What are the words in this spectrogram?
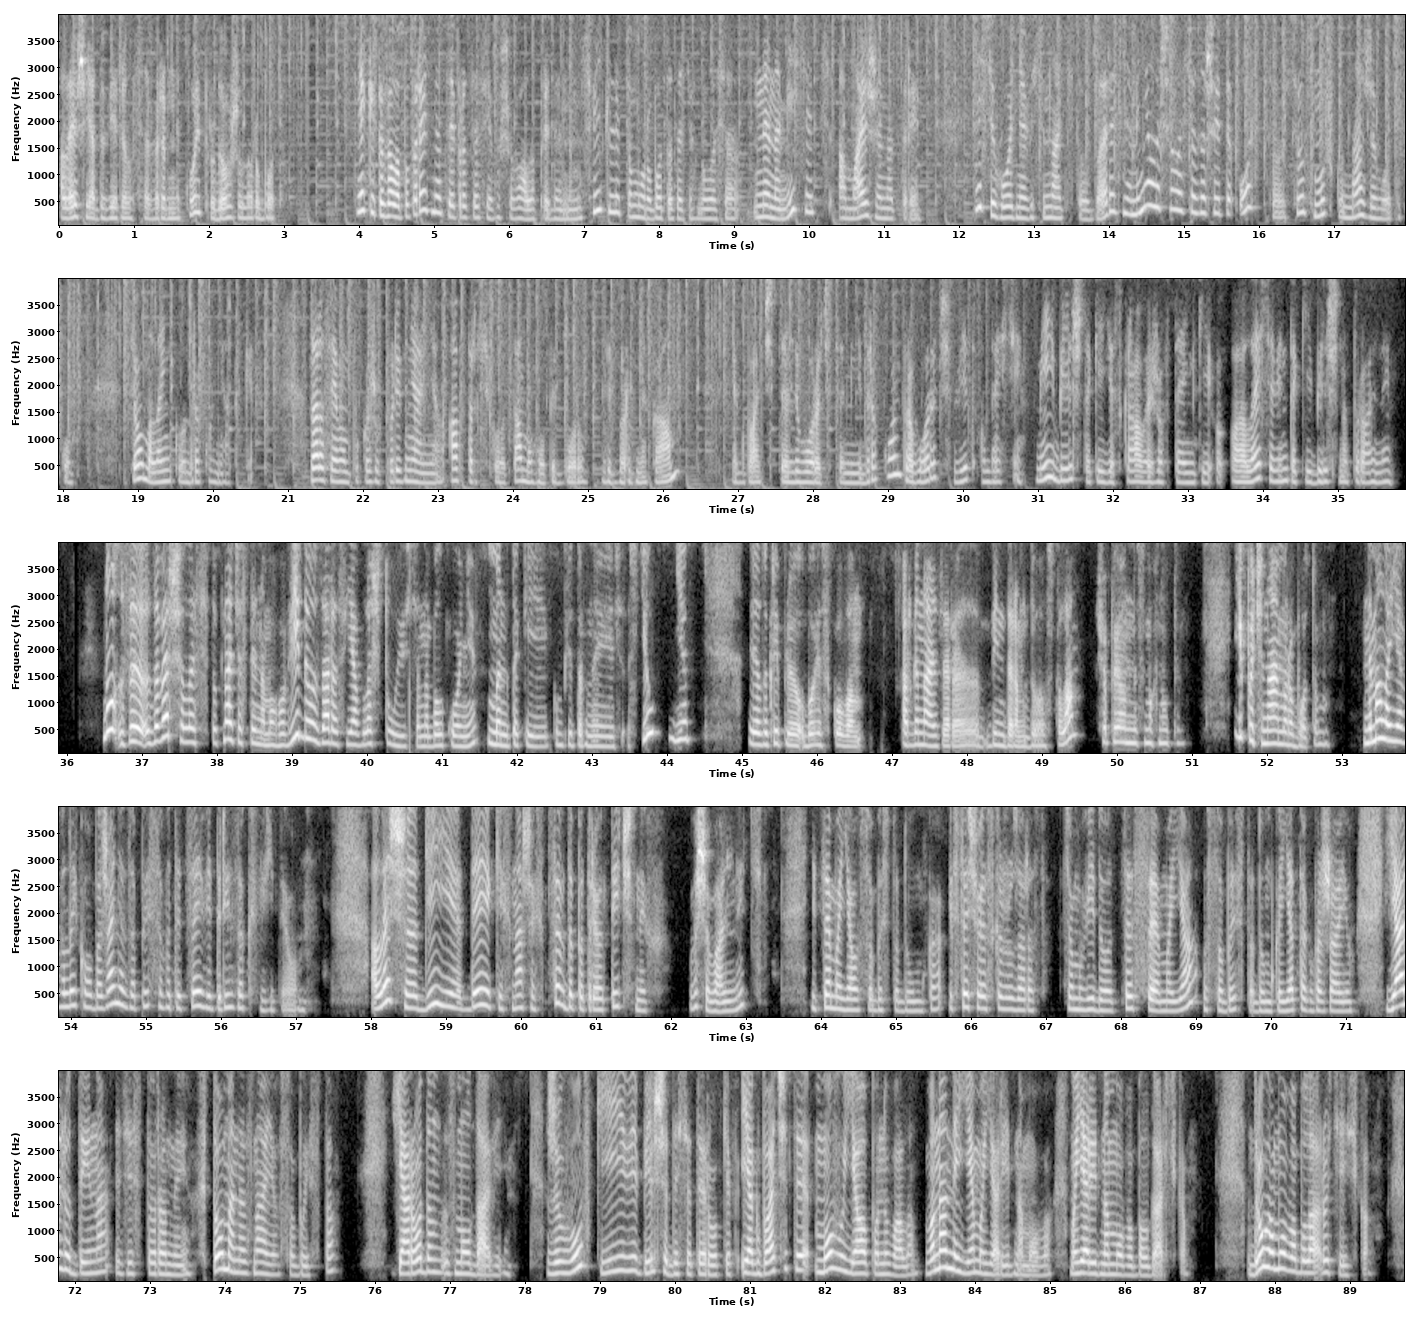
але ж я довірилася виробнику і продовжила роботу. Як і казала попередньо, цей процес я вишивала при денному світлі, тому робота затягнулася не на місяць, а майже на три. І сьогодні, 18 березня, мені лишилося зашити ось цю, цю смужку на животику цього маленького драконятки. Зараз я вам покажу порівняння авторського та мого підбору від виробника. Як бачите, ліворуч це мій дракон, праворуч від Олесі. Мій більш такий яскравий, жовтенький, а Олеся він такий більш натуральний. Ну, Завершилась вступна частина мого відео. Зараз я влаштуюся на балконі. У мене такий комп'ютерний стіл є. Я закріплюю обов'язково органайзер біндером до стола, щоб його не смахнути. І починаємо роботу. Не мала я великого бажання записувати цей відрізок відео. Але ж дії деяких наших псевдопатріотичних вишивальниць, і це моя особиста думка. І все, що я скажу зараз в цьому відео, це все моя особиста думка. Я так вважаю. Я людина зі сторони. Хто мене знає особисто? Я родом з Молдавії. Живу в Києві більше 10 років. І як бачите, мову я опанувала. Вона не є моя рідна мова. Моя рідна мова болгарська. Друга мова була російська.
